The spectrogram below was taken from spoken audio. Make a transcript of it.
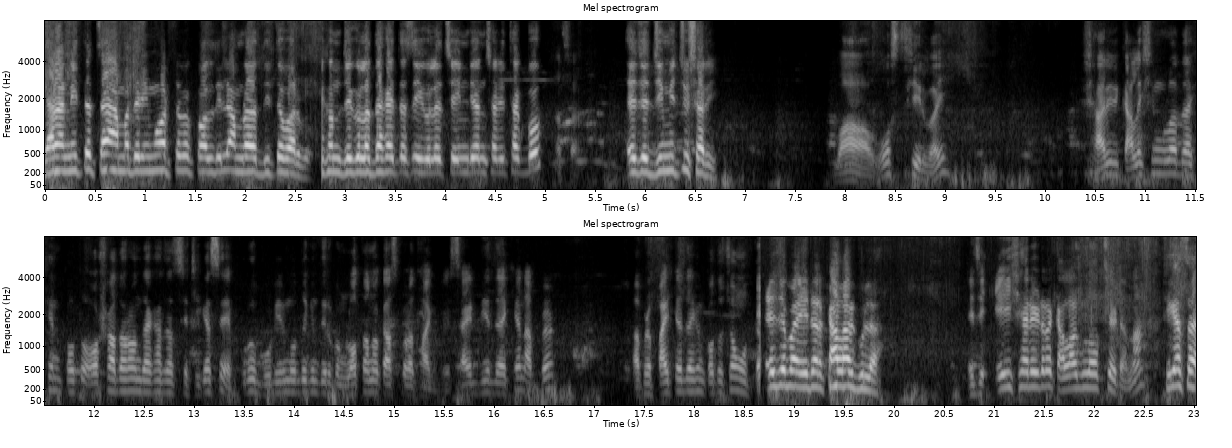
যারা নিতে চায় আমাদের ইমো হোয়াটসঅ্যাপে কল দিলে আমরা দিতে পারব। এখন যেগুলো দেখাইতেছি এগুলো হচ্ছে ইন্ডিয়ান শাড়ি থাকব। আচ্ছা। এই যে জিমিচু শাড়ি। ওয়াও অস্থির ভাই। শাড়ির কালেকশনগুলো দেখেন কত অসাধারণ দেখা যাচ্ছে ঠিক আছে? পুরো বডির মধ্যে কিন্তু এরকম লতানো কাজ করা থাকবে। সাইড দিয়ে দেখেন আপনার আপনার পাইটটা দেখেন কত চমৎকার। এই যে ভাই এটার কালারগুলা এই যে এই শাড়িটার কালারগুলো হচ্ছে এটা না? ঠিক আছে?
